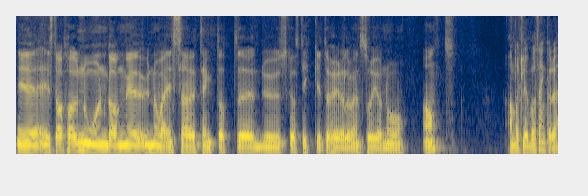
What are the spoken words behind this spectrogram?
i, i, start. Har du noen gang underveis her tenkt at du skal stikke til høyre eller venstre og gjøre noe annet? Andre klubber, tenker du?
